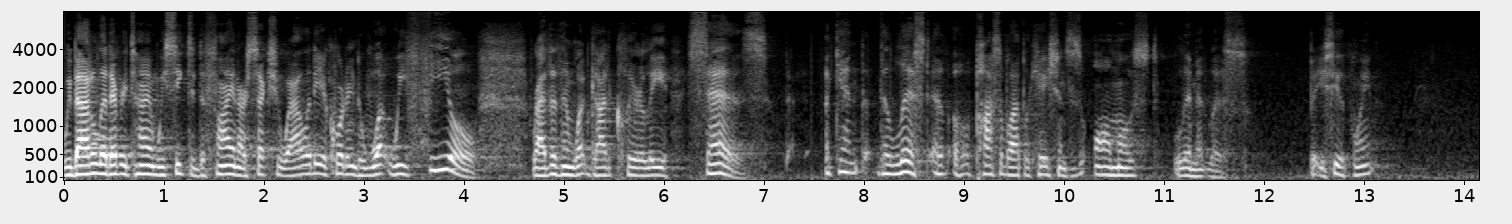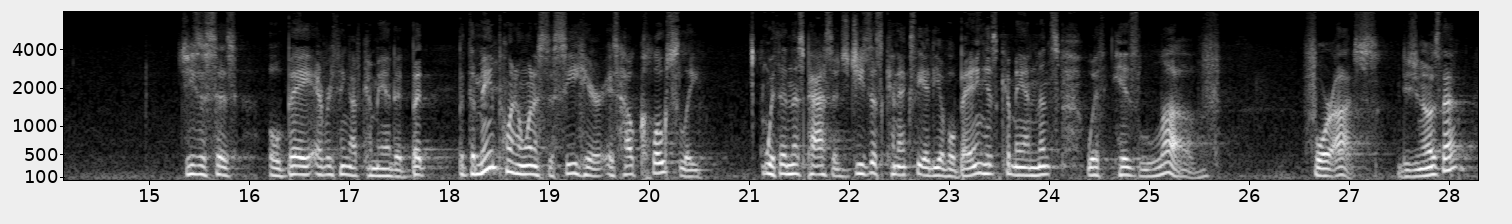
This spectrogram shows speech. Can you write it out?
We battle it every time we seek to define our sexuality according to what we feel rather than what God clearly says. Again, the list of, of possible applications is almost limitless. But you see the point? Jesus says, Obey everything I've commanded. But, but the main point I want us to see here is how closely within this passage Jesus connects the idea of obeying his commandments with his love for us. Did you notice that?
